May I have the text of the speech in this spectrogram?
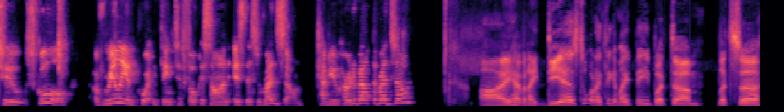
to school, a really important thing to focus on is this red zone. Have you heard about the red zone? I have an idea as to what I think it might be, but um, let's uh,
